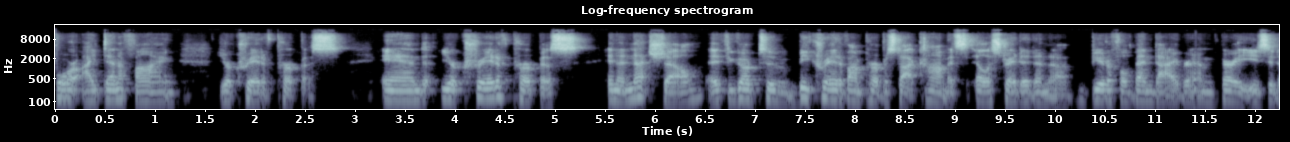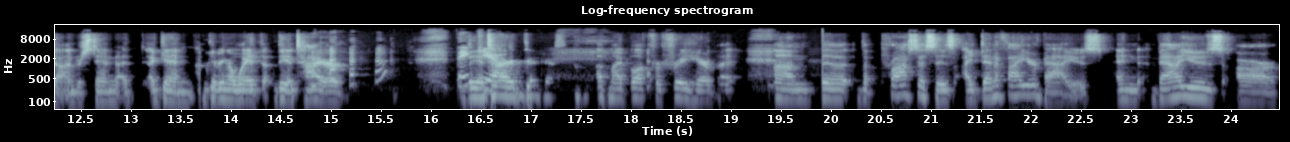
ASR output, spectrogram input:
for identifying your creative purpose and your creative purpose in a nutshell if you go to becreativeonpurpose.com it's illustrated in a beautiful venn diagram very easy to understand again i'm giving away the, the entire Thank the you. entire goodness of my book for free here but um, the the process is identify your values and values are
